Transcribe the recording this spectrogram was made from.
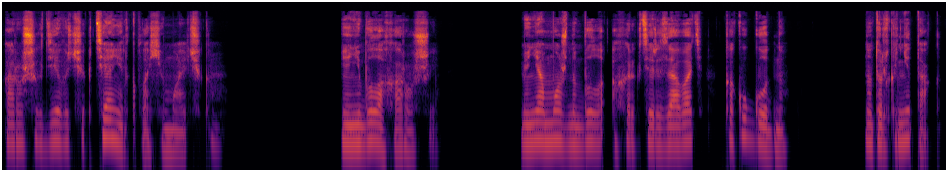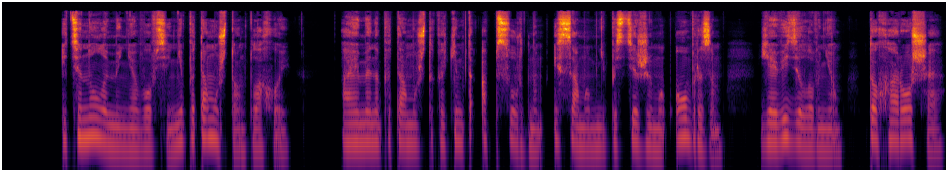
Хороших девочек тянет к плохим мальчикам. Я не была хорошей. Меня можно было охарактеризовать как угодно, но только не так. И тянуло меня вовсе не потому, что он плохой, а именно потому, что каким-то абсурдным и самым непостижимым образом я видела в нем то хорошее,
